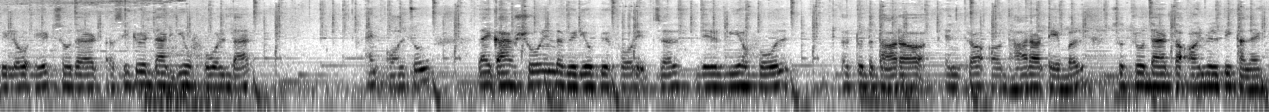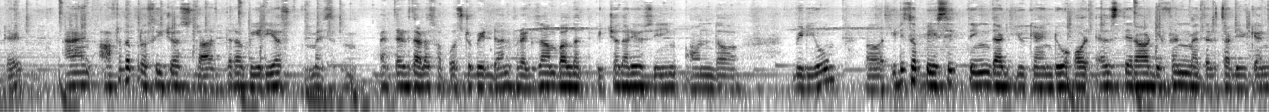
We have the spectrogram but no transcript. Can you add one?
below it so that uh, see to it that you hold that and also like I have shown in the video before itself there will be a hole uh, to the dhara yantra or dhara table. So through that the oil will be collected. And after the procedure starts there are various methods that are supposed to be done. For example the picture that you're seeing on the video uh, it is a basic thing that you can do or else there are different methods that you can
